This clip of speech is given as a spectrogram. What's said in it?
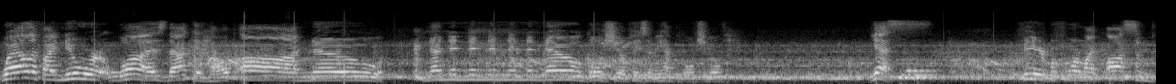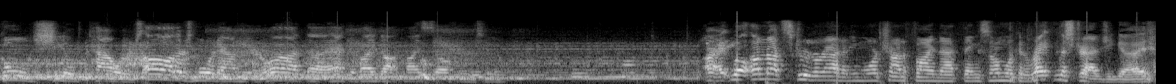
Well, if I knew where it was, that could help. Oh, no. No, no, no, no, no, no, no. Gold shield. Please let me have the gold shield. Yes! Fear before my awesome gold shield powers. Oh, there's more down here. What the heck have I got myself into? Alright, well, I'm not screwing around anymore trying to find that thing, so I'm looking right in the strategy guide.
